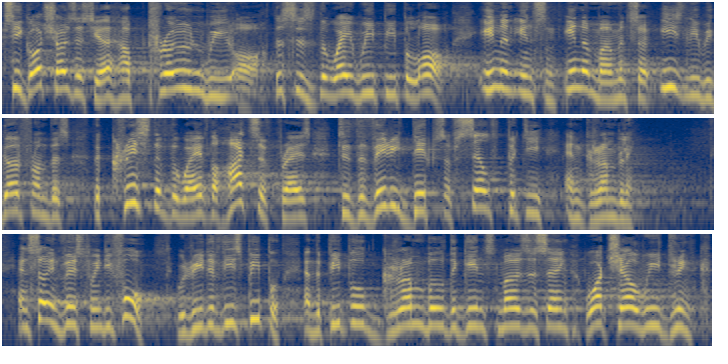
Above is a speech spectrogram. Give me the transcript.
See, God shows us here how prone we are. This is the way we people are. In an instant, in a moment, so easily we go from this, the crest of the wave, the heights of praise, to the very depths of self pity and grumbling. And so in verse 24, we read of these people, and the people grumbled against Moses, saying, What shall we drink?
